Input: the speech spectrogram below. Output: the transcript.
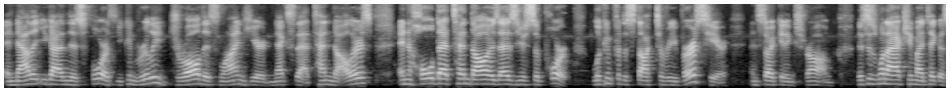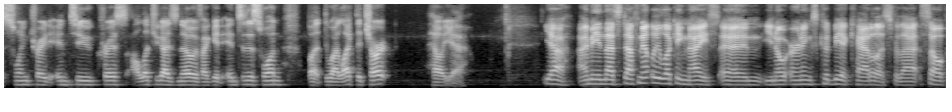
and now that you got in this fourth, you can really draw this line here next to that $10 and hold that $10 as your support, looking for the stock to reverse here and start getting strong. This is one I actually might take a swing trade into, Chris. I'll let you guys know if I get into this one, but do I like the chart? Hell yeah. Yeah, I mean that's definitely looking nice, and you know earnings could be a catalyst for that. So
